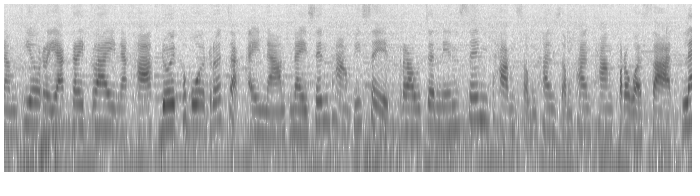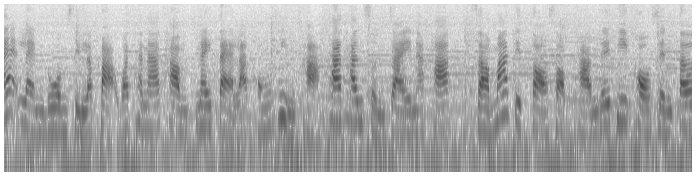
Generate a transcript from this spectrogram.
นำเที่ยวระยะใกล้ๆนะคะ โดยขบวนรถจักรไอ้น้ำในเส้นทางพิเศษ เราจะเน้นเส้นทางสำคัญสำคัญทางประวัติศาสตร์ และแหล่งรวมศิลปะวัฒนธรรมในแต่ละท้องถิ่นค่ะ ถ้าท่านสนใจนะคะ สามารถติดต่อสอบถามได้ที่ call center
